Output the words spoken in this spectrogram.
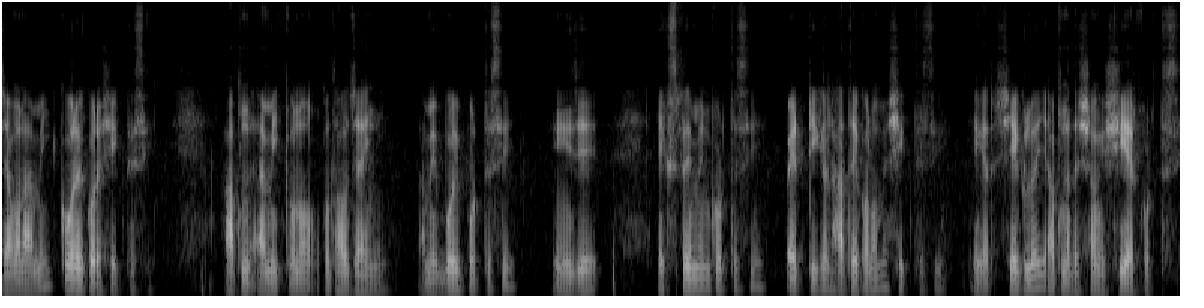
যেমন আমি করে করে শিখতেছি। আপনি, আমি কোনো কোথাও যাইনি, আমি বই পড়তেছি নিজে এক্সপেরিমেন্ট করতেছি প্র্যাকটিক্যাল হাতে কলমে শিখতেছি এখানে সেগুলোই আপনাদের সঙ্গে শেয়ার করতেছি।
